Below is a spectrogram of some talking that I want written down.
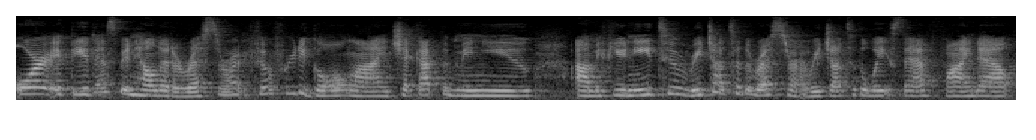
Or if the event's been held at a restaurant feel free to go online check out the menu. Um, if you need to reach out to the restaurant reach out to the wait staff find out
